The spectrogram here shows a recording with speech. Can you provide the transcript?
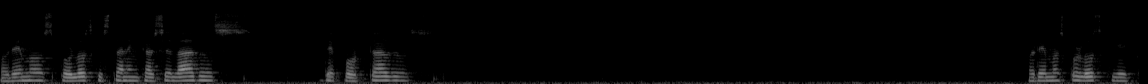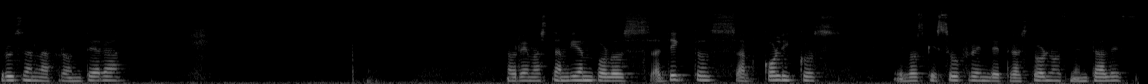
Oremos por los que están encarcelados, deportados, Oremos por los que cruzan la frontera. Oremos también por los adictos, alcohólicos y los que sufren de trastornos mentales.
